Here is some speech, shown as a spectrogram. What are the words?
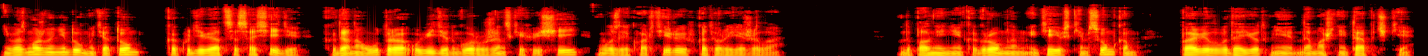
Невозможно не думать о том, как удивятся соседи, когда на утро увидят гору женских вещей возле квартиры, в которой я жила. В дополнение к огромным икеевским сумкам Павел выдает мне домашние тапочки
